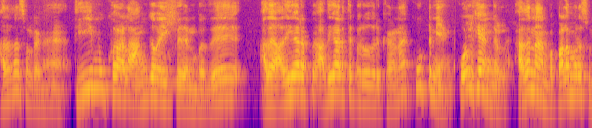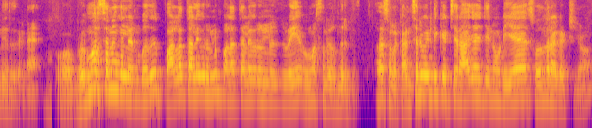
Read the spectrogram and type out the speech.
அதை தான் சொல்கிறேனே திமுகவில் அங்க வைப்பது என்பது அது அதிகார அதிகாரத்தை பெறுவதற்கான கூட்டணி அங்கே கொள்கை அங்கல்ல அதை நான் இப்போ பலமுறை சொல்லியிருக்கிறேனே. இப்போ விமர்சனங்கள் என்பது பல தலைவர்களும் பல தலைவர்களுக்கிடையே விமர்சனம் இருந்திருக்குது. அதான் சொல்ல கன்சர்வேட்டிவ் கட்சி ராஜாஜினுடைய சுதந்திர கட்சியும்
